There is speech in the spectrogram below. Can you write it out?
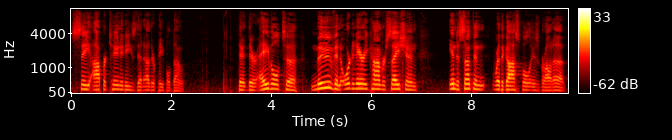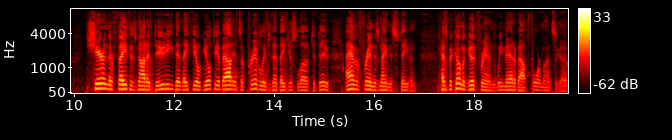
see opportunities that other people don't. They're, they're able to move an ordinary conversation into something where the gospel is brought up. Sharing their faith is not a duty that they feel guilty about. It's a privilege that they just love to do. I have a friend, his name is Stephen. Has become a good friend. We met about four months ago.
